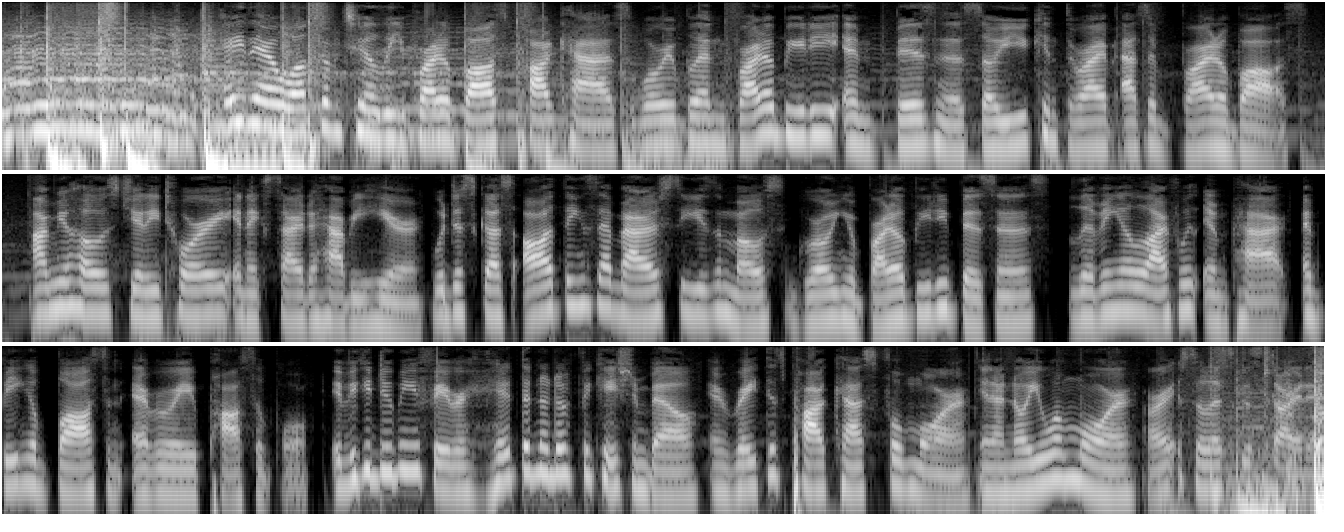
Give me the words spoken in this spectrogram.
Hey there, welcome to Elite Bridal Boss podcast, where we blend bridal beauty and business so you can thrive as a bridal boss. I'm your host, Jenny Torrey, and excited to have you here. We'll discuss all things that matters to you the most, growing your bridal beauty business, living a life with impact, and being a boss in every way possible. If you could do me a favor, hit the notification bell and rate this podcast for more. And I know you want more. All right, so let's get started.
